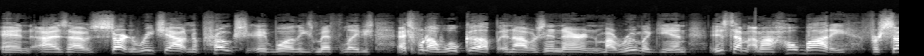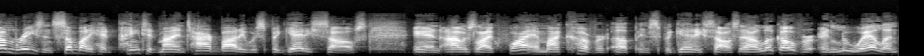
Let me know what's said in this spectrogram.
And as I was starting to reach out and approach eh, one of these meth ladies, that's when I woke up and I was in there in my room again. This time, uh, my whole body, for some reason, somebody had painted my entire body with spaghetti sauce. And I was like, why am I covered up in spaghetti sauce? And I look over, and Llewellyn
